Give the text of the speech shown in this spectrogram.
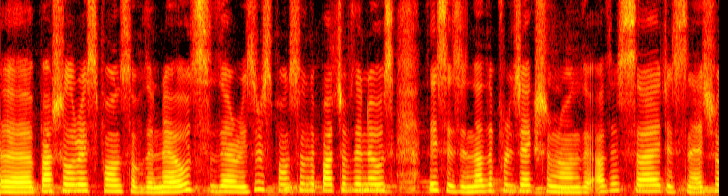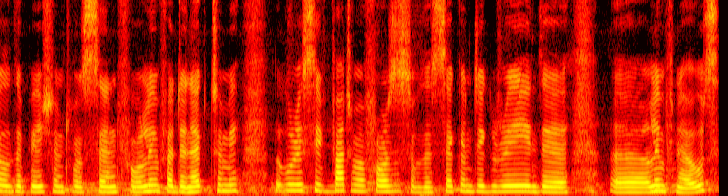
uh, partial response of the nodes. There is response on the part of the nose. This is another projection on the other side. It's natural. The patient was sent for lymphadenectomy. We received pathomorphosis of the second degree in the lymph nodes.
